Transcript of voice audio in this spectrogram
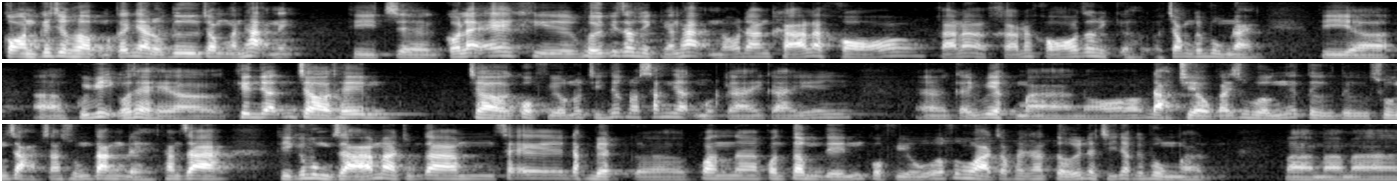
Còn cái trường hợp các nhà đầu tư trong ngắn hạn ấy thì có lẽ khi với cái giao dịch ngắn hạn nó đang khá là khó khá là khá là khó giao dịch ở, ở trong cái vùng này thì uh, uh, quý vị có thể uh, kiên nhẫn chờ thêm chờ cái cổ phiếu nó chính thức nó xác nhận một cái cái ờ, cái việc mà nó đảo chiều cái xu hướng từ từ xuống giảm sang xuống tăng để tham gia thì cái vùng giá mà chúng ta sẽ đặc biệt ờ, quan quan tâm đến cổ phiếu Phước Hòa trong thời gian tới là chính là cái vùng mà mà mà mà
